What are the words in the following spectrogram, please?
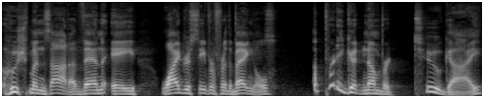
Houshmandzadeh, then a wide receiver for the Bengals, a pretty good number two guy,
